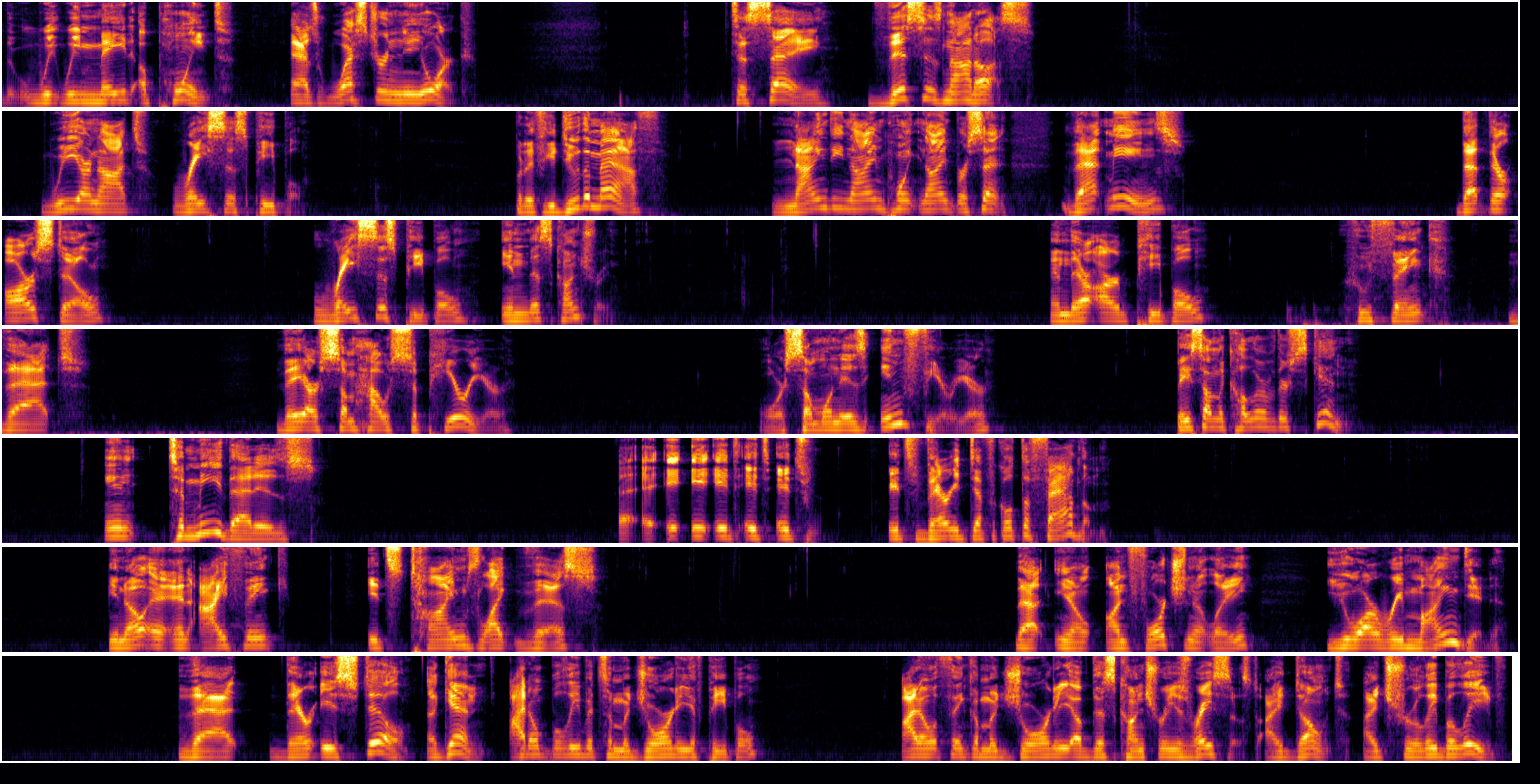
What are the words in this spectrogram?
we, we made a point as Western New York to say, this is not us. We are not racist people. But if you do the math, 99.9%. That means that there are still racist people in this country. And there are people who think that they are somehow superior or someone is inferior based on the color of their skin. And to me, that is uh, it, it, it, it's it's very difficult to fathom. You know, and, and I think it's times like this that, you know, unfortunately, you are reminded that there is still, again, I don't believe it's a majority of people. I don't think a majority of this country is racist. I don't. I truly believe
